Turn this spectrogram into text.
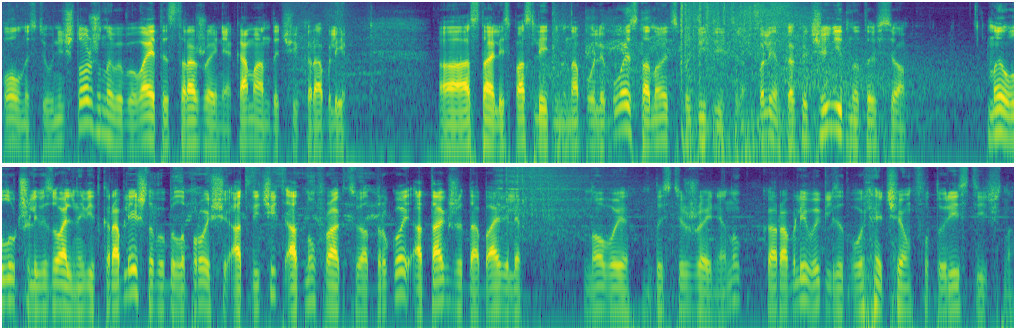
полностью уничтожены, выбывает из сражения. Команда, чьи корабли э, остались последними на поле боя, становится победителем. Блин, как очевидно-то все. Мы улучшили визуальный вид кораблей, чтобы было проще отличить одну фракцию от другой, а также добавили новые достижения. Ну, корабли выглядят более чем футуристично.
